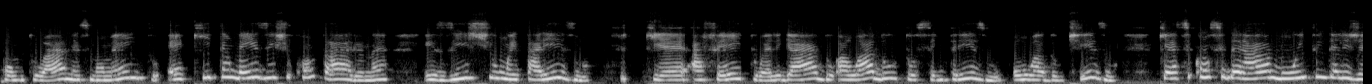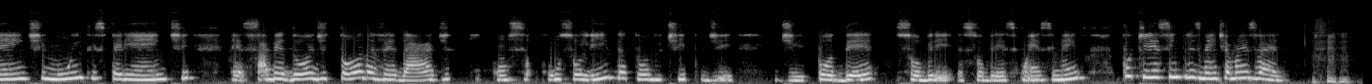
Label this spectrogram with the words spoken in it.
pontuar nesse momento é que também existe o contrário, né? Existe um etarismo que é afeito, é ligado ao adultocentrismo ou adultismo, que é se considerar muito inteligente, muito experiente, é, sabedor de toda a verdade, que cons consolida todo tipo de, de poder sobre, sobre esse conhecimento, porque simplesmente é mais velho.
